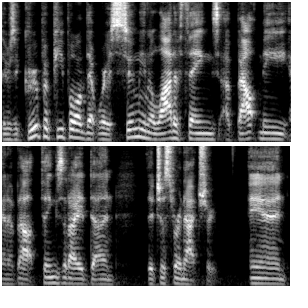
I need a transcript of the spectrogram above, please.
there's a group of people that were assuming a lot of things about me and about things that I had done that just were not true. And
